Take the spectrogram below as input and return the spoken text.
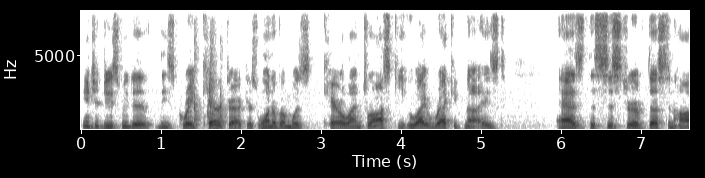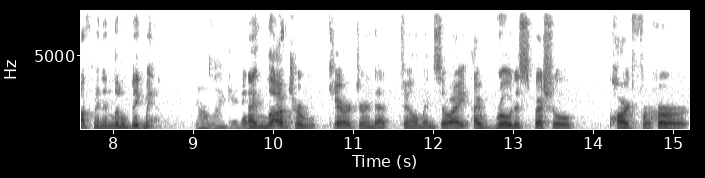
introduced me to these great character actors. One of them was Carole Androsky, who I recognized as the sister of Dustin Hoffman in Little Big Man. Oh my goodness. And I loved her character in that film, and so I, I wrote a special part for her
